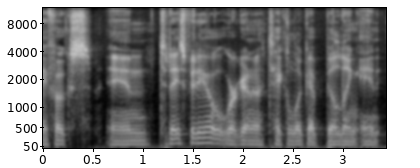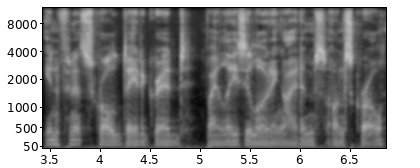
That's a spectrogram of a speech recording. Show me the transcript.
Hey folks, in today's video we're going to take a look at building an infinite scroll data grid by lazy loading items on scroll.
